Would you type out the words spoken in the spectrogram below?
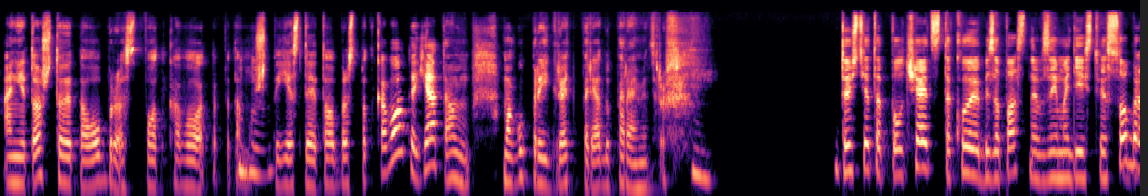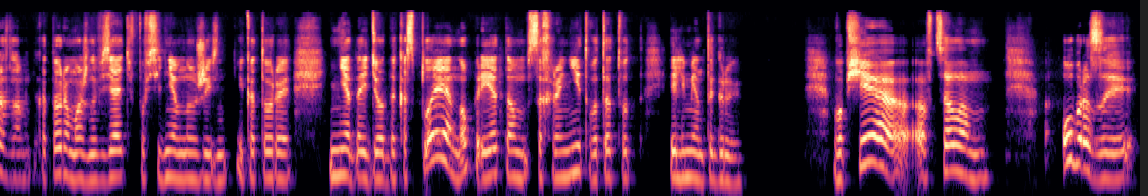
а не то, что это образ под кого-то, потому Мгм. что если это образ под кого-то, я там могу проиграть по ряду параметров. М. То есть это получается такое безопасное взаимодействие с Да, образом, да. который можно взять в повседневную жизнь и который не дойдет до косплея, но при этом сохранит вот этот вот элемент игры. Вообще, э, в целом, образы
